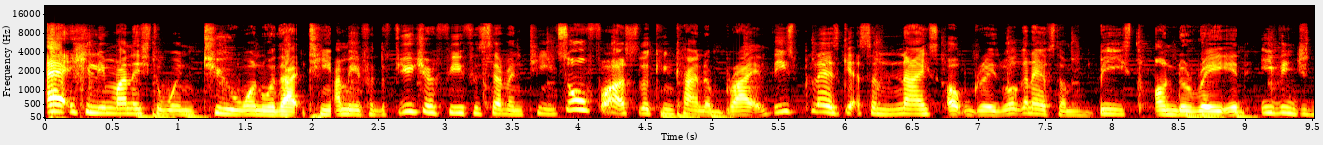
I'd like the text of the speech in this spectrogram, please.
actually managed to win 2-1 with that team. I mean, for the future of FIFA 17, so far it's looking kind of bright. If these players get some nice upgrades, we're going to have some beast underrated, even just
